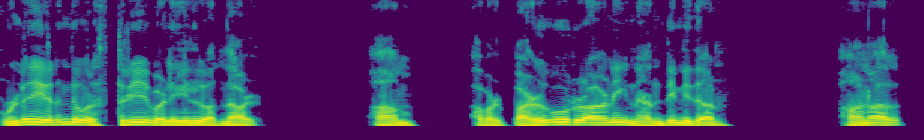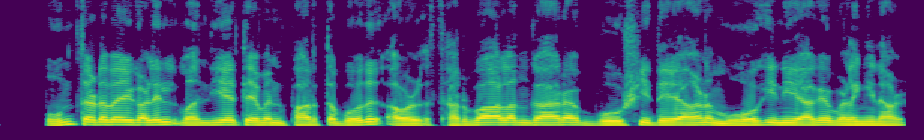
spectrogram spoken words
உள்ளே இருந்து ஒரு ஸ்திரீ வெளியில் வந்தாள். ஆம் அவள் பழுவூர் ராணி நந்தினிதான். ஆனால் முன் தடவைகளில் வந்தியத்தேவன் பார்த்தபோது அவள் சர்வாலங்கார பூஷிதையான மோகினியாக விளங்கினாள்.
